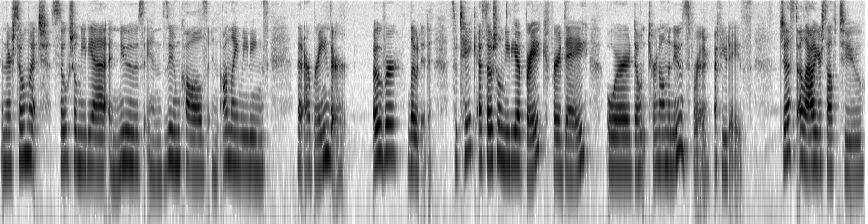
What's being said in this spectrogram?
And there's so much social media and news and Zoom calls and online meetings that our brains are overloaded. So take a social media break for a day or don't turn on the news for a few days. Just allow yourself to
